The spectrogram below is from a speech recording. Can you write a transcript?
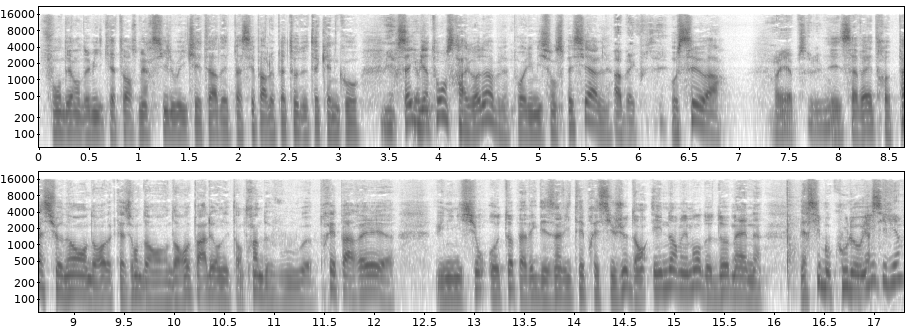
fondé en 2014. Merci Louis Clétard d'être passé par le plateau de Tech Co. Merci. C'est que bientôt on sera à Grenoble pour une émission spéciale. Ah bah écoutez. Au CEA. Oui, absolument. Et ça va être passionnant. On aura l'occasion d'en reparler. On est en train de vous préparer une émission au top avec des invités prestigieux dans énormément de domaines. Merci beaucoup, Loïc. Merci bien.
